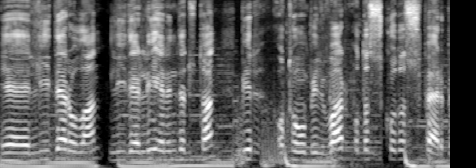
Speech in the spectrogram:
e, lider olan, liderliği elinde tutan bir otomobil var. O da Skoda Superb.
